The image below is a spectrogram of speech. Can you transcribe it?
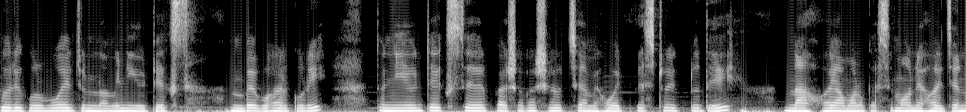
তৈরি করব, এর জন্য আমি নিউটেক্স ব্যবহার করি। তো নিউটেক্সের পাশাপাশি হচ্ছে আমি হোয়াইট পেস্টও একটু দেই। না হয় আমার কাছে মনে হয় যেন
